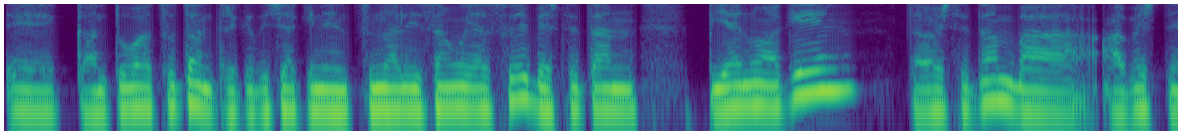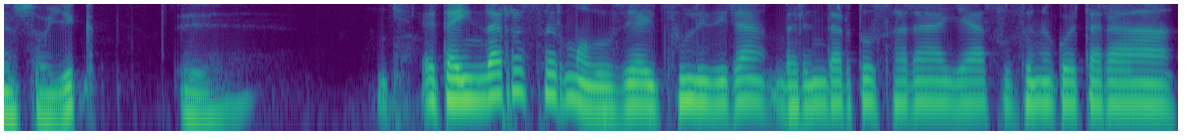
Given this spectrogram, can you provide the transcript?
e, kantu batzutan triketisakin entzun izango jazue, bestetan pianoakin, eta bestetan, ba, abesten soilik. E, Eta indarra zer moduz, ja, itzuli dira, berrindartu zara, ja, zuzenekoetara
